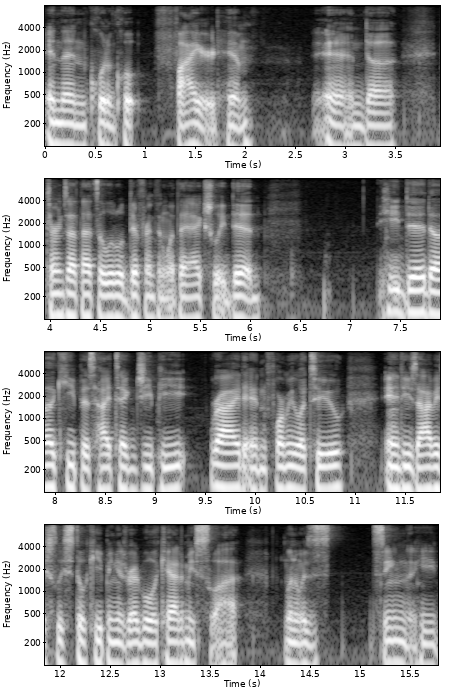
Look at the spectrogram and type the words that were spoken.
and then quote unquote fired him. And uh, turns out that's a little different than what they actually did. He did uh, keep his Hitech GP ride in Formula 2, and he's obviously still keeping his Red Bull Academy slot when it was seen that he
